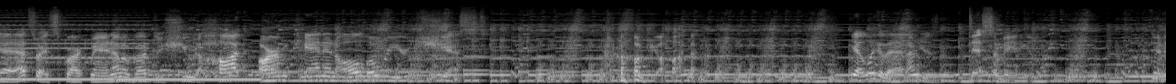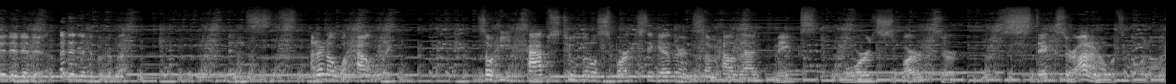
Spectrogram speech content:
Yeah, that's right, Sparkman. I'm about to shoot a hot arm cannon all over your chest. Oh god. Yeah, look at that. I'm just decimating him. And I don't know how, like, so he taps two little sparks together and somehow that makes more sparks or sticks or I don't know what's going on.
